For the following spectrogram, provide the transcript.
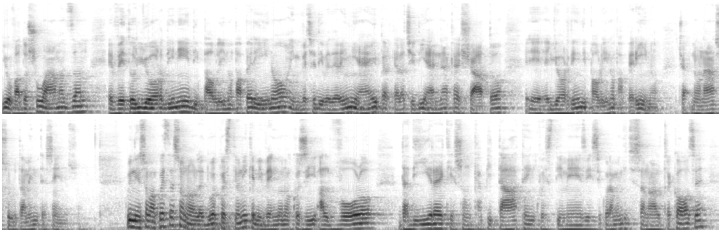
Io vado su Amazon e vedo gli ordini di Paolino Paperino invece di vedere i miei perché la CDN ha cachato eh, gli ordini di Paolino Paperino, cioè non ha assolutamente senso. Quindi insomma queste sono le due questioni che mi vengono così al volo da dire che sono capitate in questi mesi, sicuramente ci saranno altre cose,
